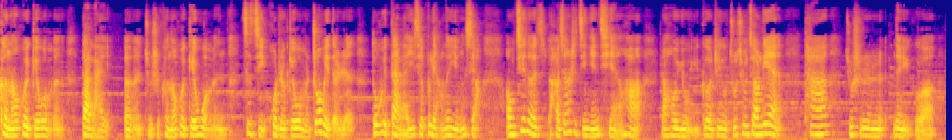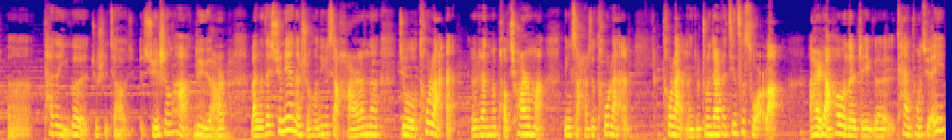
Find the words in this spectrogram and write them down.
可能会给我们带来，呃，就是可能会给我们自己或者给我们周围的人都会带来一些不良的影响。哦，我记得好像是几年前哈，然后有一个这个足球教练，他就是那个呃，他的一个就是叫学生哈队员儿，完了在训练的时候，那个小孩儿呢就偷懒，呃让他们跑圈儿嘛，那个小孩儿就偷懒，偷懒呢就中间他进厕所了。啊，然后呢，这个看同学，哎，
